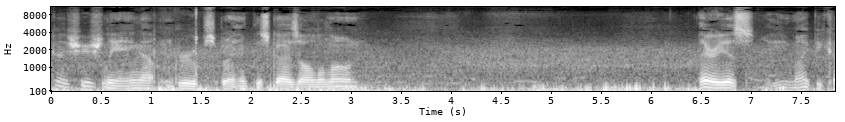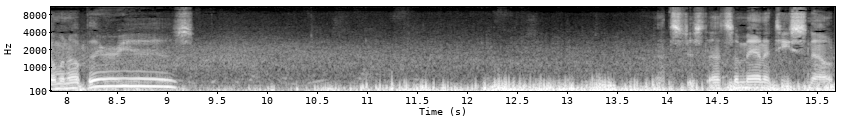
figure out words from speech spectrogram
Guys usually hang out in groups, but I think this guy's all alone. There he is. He might be coming up. There he is. That's just, that's a manatee snout.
